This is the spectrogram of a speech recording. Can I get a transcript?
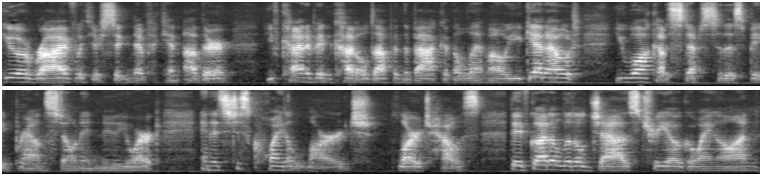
you arrive with your significant other. You've kind of been cuddled up in the back of the limo. You get out, you walk up the steps to this big brownstone in New York, and it's just quite a large, large house. They've got a little jazz trio going on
